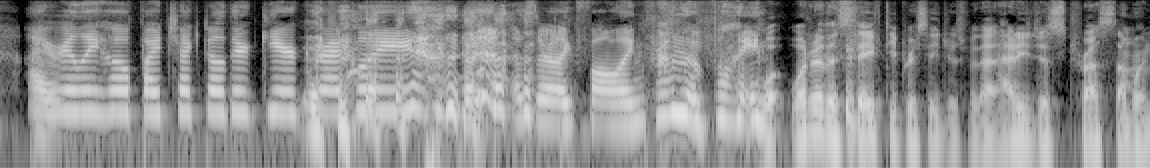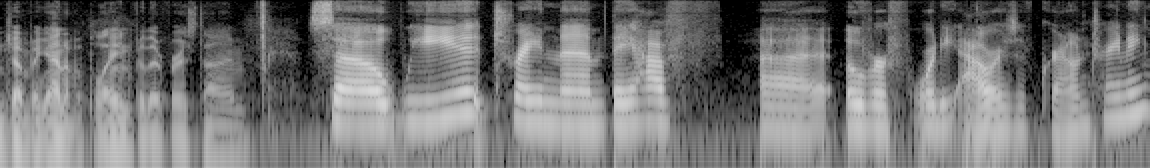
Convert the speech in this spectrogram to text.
I really hope I checked all their gear correctly as they're like falling from the plane. What, what are the safety procedures for that? How do you just trust someone jumping out of a plane for their first time? So we train them. They have uh, over 40 hours of ground training.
